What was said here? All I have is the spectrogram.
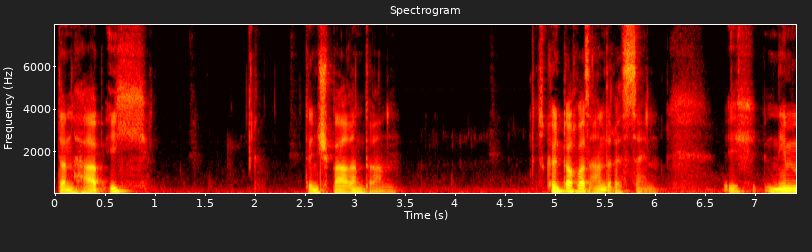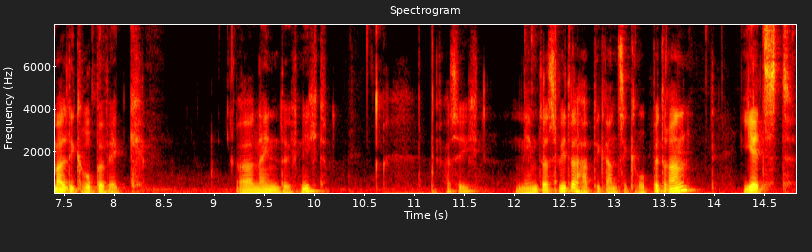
dann habe ich den Sparren dran. Es könnte auch was anderes sein. Ich nehme mal die Gruppe weg. Äh, nein, durch nicht. Also ich nehme das wieder, habe die ganze Gruppe dran. Jetzt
